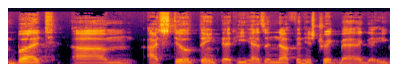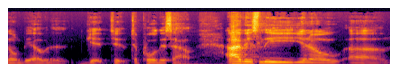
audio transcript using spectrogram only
but um, I still think that he has enough in his trick bag that he's gonna be able to get to to pull this out. Obviously, you know, um,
